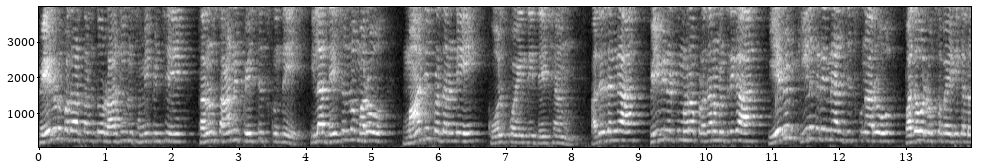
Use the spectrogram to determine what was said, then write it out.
పేలుడు పదార్థాలతో రాజీవ్ను సమీపించి తనను తానే పేల్చేసుకుంది. ఇలా దేశంలో మరో మాజీ ప్రధాని కోల్పోయింది దేశం. అదేవిధంగా పివి నరసింహారావు ప్రధానమంత్రిగా ఏమేం కీలక నిర్ణయాలు తీసుకున్నారు పదవ లోక్సభ ఎన్నికల్లో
